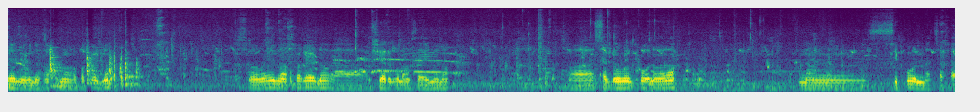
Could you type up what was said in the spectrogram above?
Yan, magandang hapon mga kapakir, no? So ngayon mga kapakir, no, ah, share ko lang sa inyo, no? Ah, sa gawin po ng ano, ng sipon at saka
